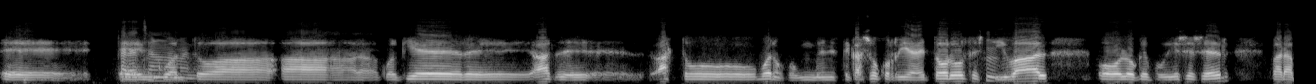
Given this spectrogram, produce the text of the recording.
eh, en cuanto a, a, cualquier eh, acto bueno en este caso corrida de toros festival uh -huh. o lo que pudiese ser para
